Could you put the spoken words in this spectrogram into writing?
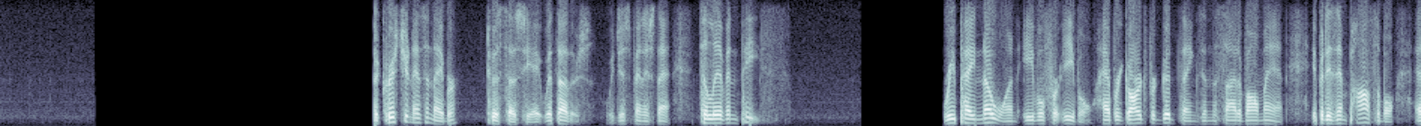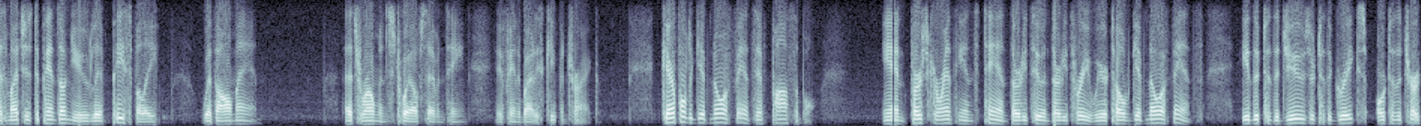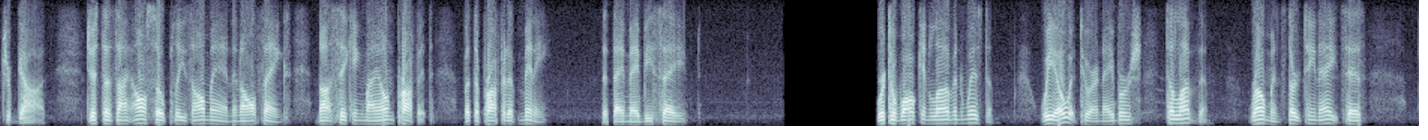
The Christian is a neighbor to associate with others. We just finished that. To live in peace. Repay no one evil for evil. Have regard for good things in the sight of all men. If it is impossible, as much as depends on you, live peacefully with all men. That's Romans twelve seventeen. If anybody's keeping track. Careful to give no offense if possible. In 1 Corinthians 10:32 and 33, we are told, Give no offense, either to the Jews or to the Greeks or to the church of God, just as I also please all men in all things, not seeking my own profit, but the profit of many, that they may be saved. We're to walk in love and wisdom. We owe it to our neighbors to love them. Romans 13:8 says,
